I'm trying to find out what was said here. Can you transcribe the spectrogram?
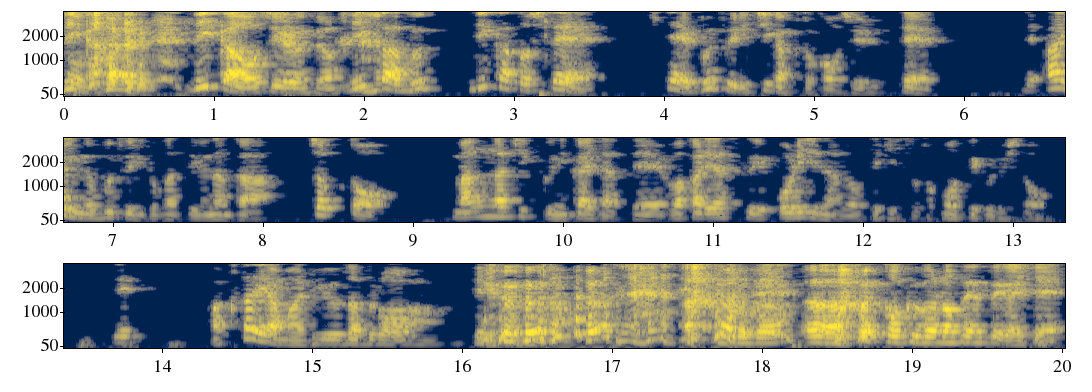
理科、理科を教えるんですよ。理科、ぶ理科として来て、物理、地学とか教えるって、で、アインの物理とかっていうなんか、ちょっと漫画チックに書いてあって、わかりやすいオリジナルのテキストとか持ってくる人。で、芥山龍三郎っていう、国語うん国語の先生がいて、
